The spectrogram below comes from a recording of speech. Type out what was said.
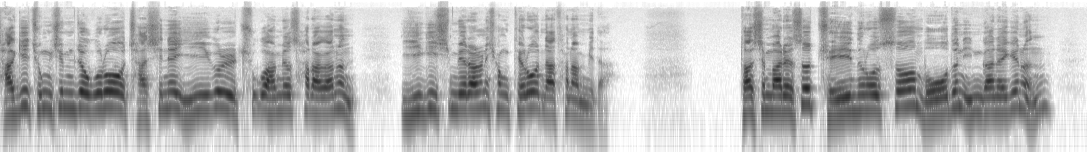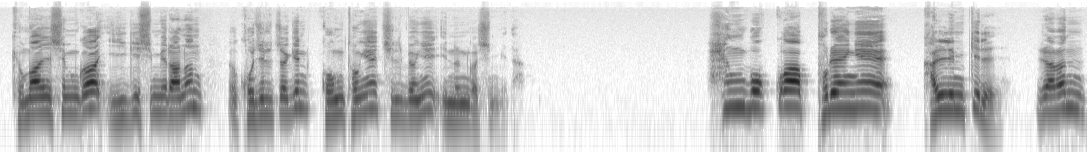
자기 중심적으로 자신의 이익을 추구하며 살아가는 이기심이라는 형태로 나타납니다. 다시 말해서 죄인으로서 모든 인간에게는 교만심과 이기심이라는 고질적인 공통의 질병이 있는 것입니다. 행복과 불행의 갈림길이라는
